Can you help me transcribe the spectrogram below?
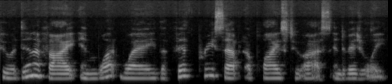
to identify in what way the fifth precept applies to us individually.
